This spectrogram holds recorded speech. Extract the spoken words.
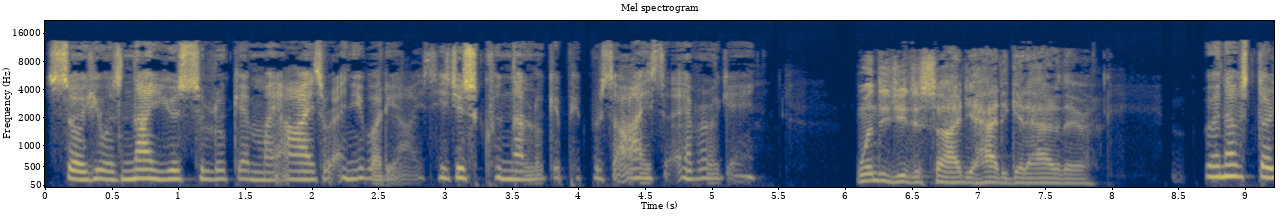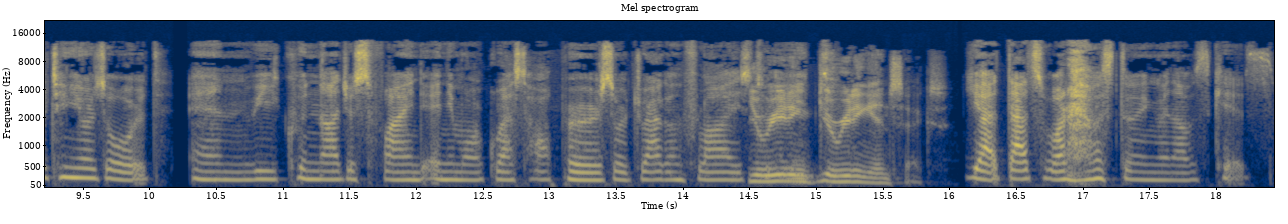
So he was not used to look at my eyes or anybody's eyes. He just could not look at people's eyes ever again. When did you decide you had to get out of there? When I was 13 years old, and we could not just find any more grasshoppers or dragonflies. You to were eating eat. you're eating insects. Yeah, that's what I was doing when I was kids.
